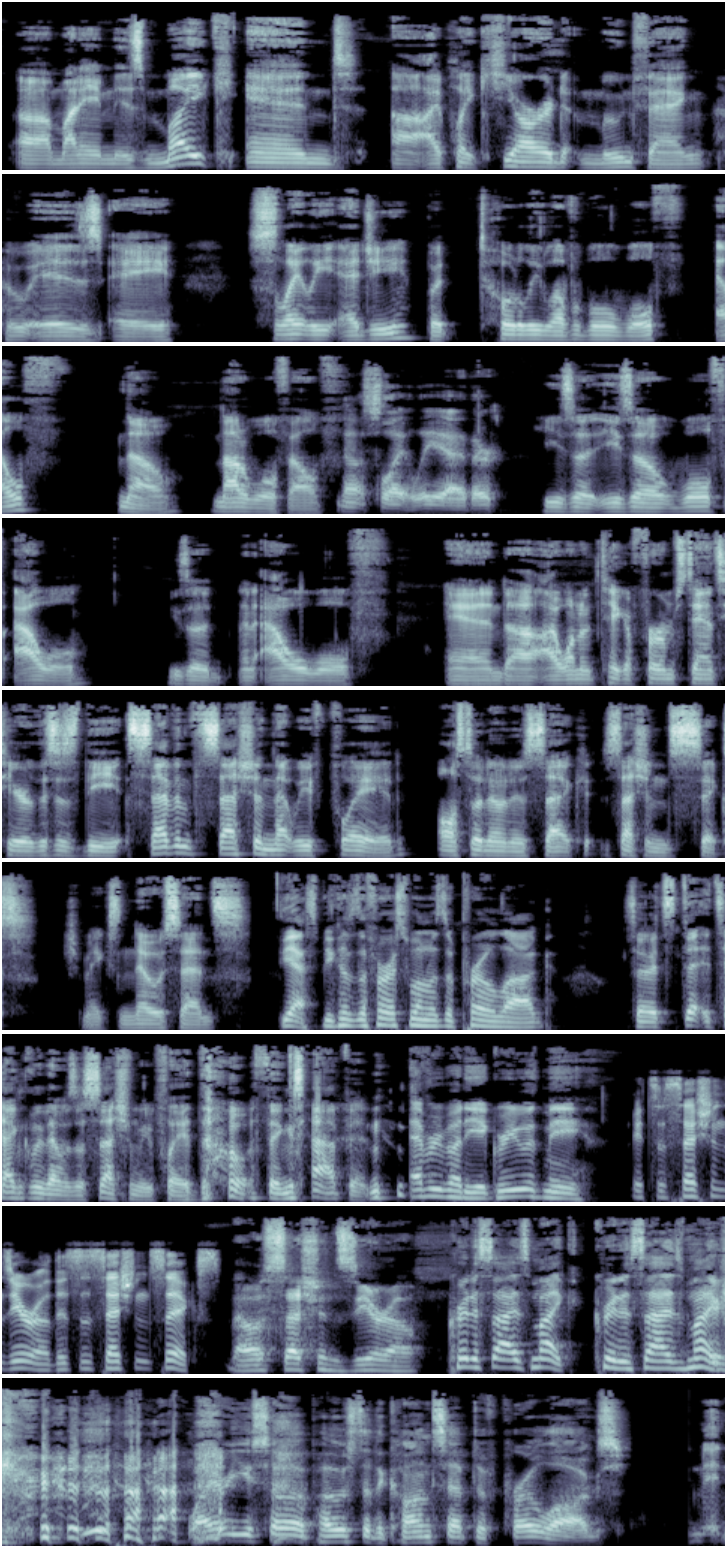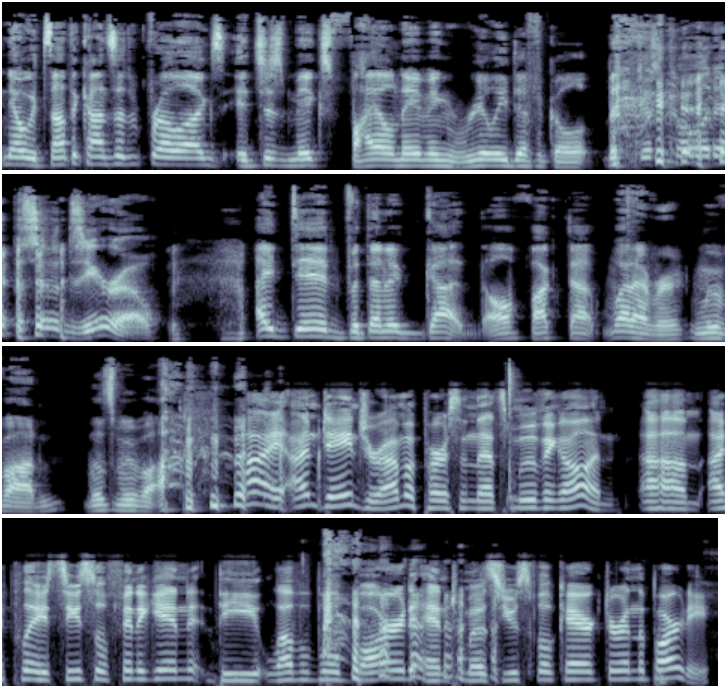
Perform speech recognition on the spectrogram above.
Uh, my name is Mike, and uh, I play Kiard Moonfang, who is a slightly edgy but totally lovable wolf elf. No, not a wolf elf. Not slightly either. He's a he's a wolf owl. He's a an owl wolf, and uh, I want to take a firm stance here. This is the seventh session that we've played, also known as sec- session six, which makes no sense. Yes, because the first one was a prologue. So it's technically that was a session we played, though things happen. Everybody agree with me. It's a session zero. This is session six. That was session zero. Criticize Mike. Criticize Mike. Why are you so opposed to the concept of prologues? No, it's not the concept of prologues. It just makes file naming really difficult. Just call it episode zero. I did, but then it got all fucked up. Whatever. Move on. Let's move on. Hi, I'm Danger. I'm a person that's moving on. Um, I play Cecil Finnegan, the lovable bard and most useful character in the party.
